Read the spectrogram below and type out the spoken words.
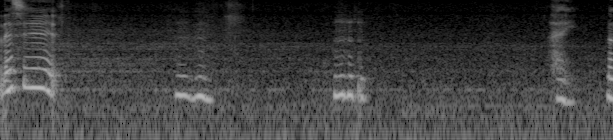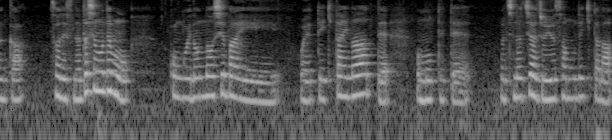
嬉しい。うんうん。はい。なんかそうですね。私もでも今後いろんなお芝居をやっていきたいなって思ってて後々は女優さんもできたら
